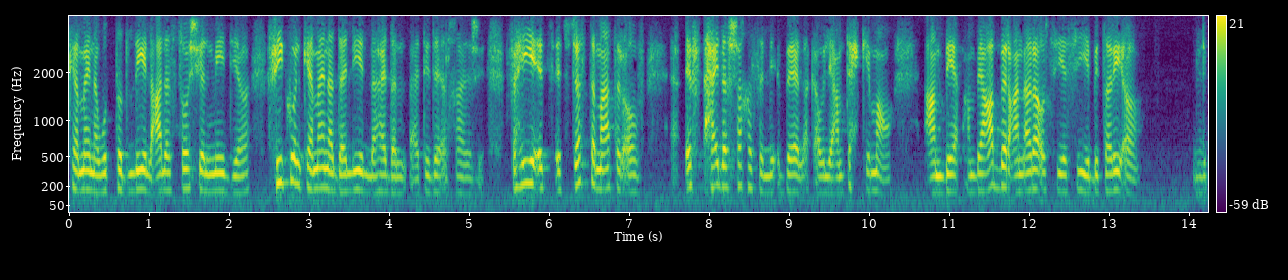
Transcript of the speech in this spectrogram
كمان والتضليل على السوشيال ميديا في يكون كمان دليل لهذا الاعتداء الخارجي. فهي it's just matter of هيدا الشخص اللي قبالك أو اللي عم تحكي معه عم بي عم بيعبر عن ارائه السياسية بطريقة اللي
